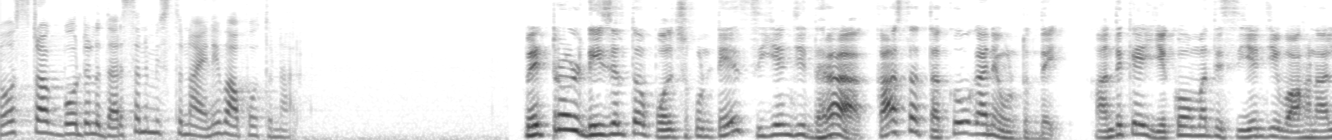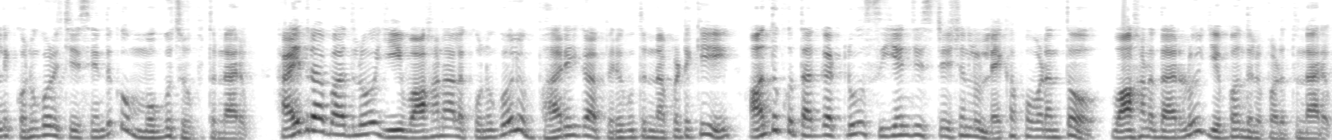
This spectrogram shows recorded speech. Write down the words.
నో స్టాక్ బోర్డులు దర్శనమిస్తున్నాయని వాపోతున్నారు. పెట్రోల్ డీజిల్తో పోల్చుకుంటే సీఎన్జీ ధర కాస్త తక్కువగానే ఉంటుంది. అందుకే ఎక్కువ మంది సీఎన్జీ వాహనాల్ని కొనుగోలు చేసేందుకు మొగ్గు చూపుతున్నారు. హైదరాబాద్లో ఈ వాహనాల కొనుగోలు భారీగా పెరుగుతున్నప్పటికీ అందుకు తగ్గట్లు సీఎన్జీ స్టేషన్లు లేకపోవడంతో వాహనదారులు ఇబ్బందులు పడుతున్నారు.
